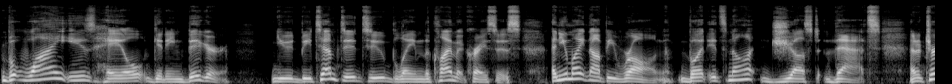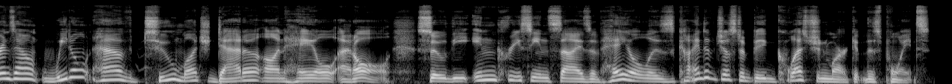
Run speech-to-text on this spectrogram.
But why is hail getting bigger? You'd be tempted to blame the climate crisis. And you might not be wrong, but it's not just that. And it turns out we don't have too much data on hail at all. So the increasing size of hail is kind of just a big question mark at this point.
